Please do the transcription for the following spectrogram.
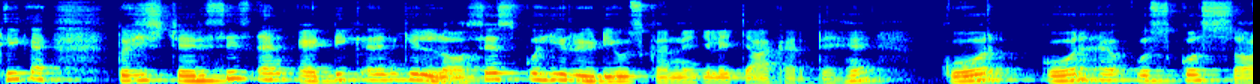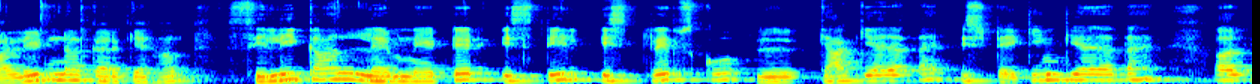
ठीक है? तो हिस्टेरिसिस एंड एडी करेंट की लॉसेस को ही रिड्यूस करने के लिए क्या करते हैं? कोर कोर है, उसको सॉलिड ना करके हम सिलिकॉन लेमिनेटेड स्टील स्ट्रिप्स को क्या किया जाता है? स्टेकिंग किया जाता है। और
